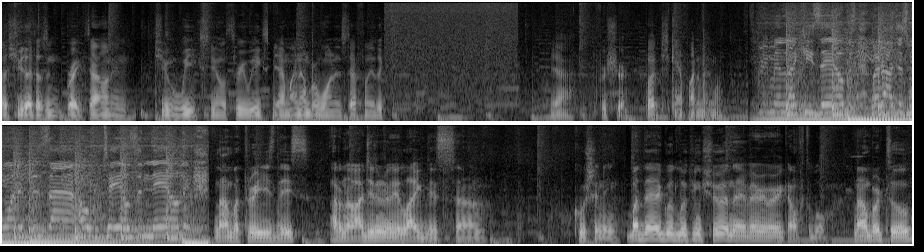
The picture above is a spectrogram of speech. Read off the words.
a shoe that doesn't break down in two weeks, you know, three weeks. Yeah, my number one is definitely the, yeah, for sure. But just can't find them anymore. Like Elvis, but I just want to design hotels and nail it. Number three is this. I don't know, I didn't really like this um, cushioning. But they're a good looking shoe and they're very, very comfortable. Number two,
